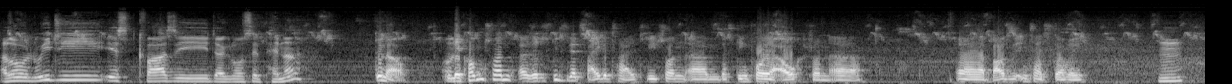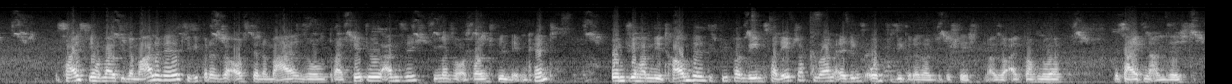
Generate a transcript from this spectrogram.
Also, Luigi ist quasi der große Penner. Genau. Und der kommt schon, also das Spiel ist wieder zweigeteilt, wie schon ähm, das Ding vorher auch schon äh, äh, Bowser's Inside Story. Hm. Das heißt, wir haben halt die normale Welt, die sieht man dann so aus der normalen so Dreiviertel-Ansicht, wie man so aus Rollenspielen eben kennt. Und wir haben die Traumwelt, die spielt man wie ein 2D-Jump'n'Run, allerdings ohne Physik oder solche Geschichten. Also einfach nur eine Seitenansicht.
